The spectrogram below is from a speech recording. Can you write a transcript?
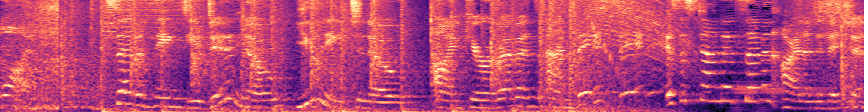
one. Seven things you didn't know you need to know. I'm Ciara Revins, and this is the Standout 7 Ireland edition.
